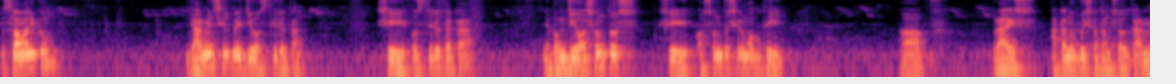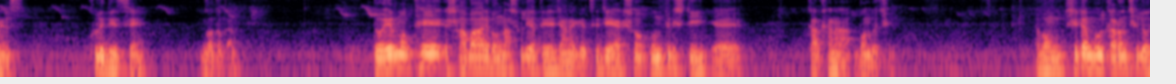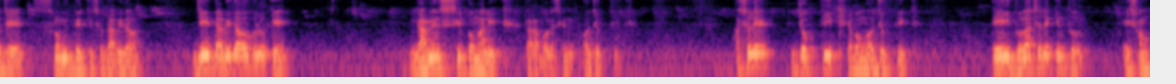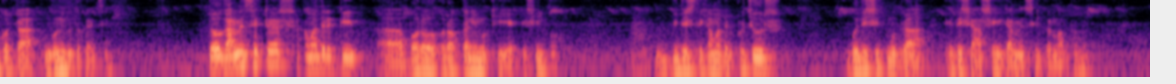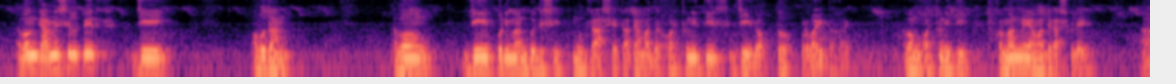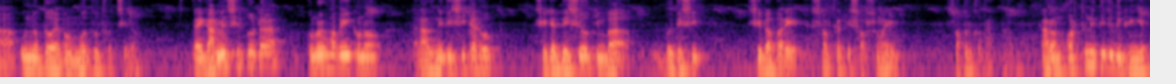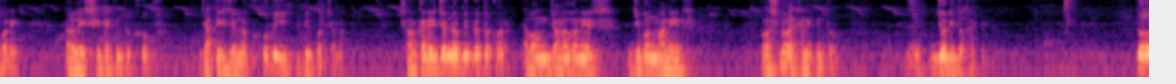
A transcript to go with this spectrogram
আসসালামু আলাইকুম। গার্মেন্ট শিল্পের যে অস্থিরতা, সেই অস্থিরতাটা এবং যে অসন্তোষ, সেই অসন্তোষের মধ্যেই প্রায় আটানব্বই শতাংশ গার্মেন্টস খুলে দিয়েছে গতকাল। তো এর মধ্যে সাবার এবং আশুলিয়াতে জানা গেছে যে একশো উনত্রিশটি কারখানা বন্ধ ছিল। এবং সেটার মূল কারণ ছিল যে শ্রমিকদের কিছু দাবি দেওয়া। যে দাবি দেওয়াগুলোকে গার্মেন্টস শিল্প মালিক তারা বলেছেন অযৌক্তিক। আসলে যৌক্তিক এবং অযৌক্তিক এই দোলাচালে কিন্তু এই সংকটটা ঘনীভূত হয়েছে। তো গার্মেন্টস সেক্টর আমাদের একটি বড় রপ্তানিমুখী একটি শিল্প। বিদেশ থেকে আমাদের প্রচুর বৈদেশিক মুদ্রা এদেশে আসে এই গার্মেন্টস শিল্পের মাধ্যমে। এবং গার্মেন্টস শিল্পের যে অবদান এবং যে পরিমাণ বৈদেশিক মুদ্রা আসে, তাতে আমাদের অর্থনীতির যে রক্ত প্রবাহিত হয় এবং অর্থনীতি ক্রমান্বয়ে আমাদের আসলে উন্নত এবং মজবুত হচ্ছিল। তাই গার্মেন্টস শিল্পটা কোনোভাবেই কোনো রাজনীতির শিকার হোক, সেটা দেশীয় কিংবা বৈদেশিক, সে ব্যাপারে সরকারকে সবসময় সতর্ক থাকতে হবে। কারণ অর্থনীতি যদি ভেঙে পড়ে তাহলে সেটা কিন্তু খুব জাতির জন্য খুবই বিপজ্জনক। সরকারের জন্য বিব্রতকর এবং জনগণের জীবনমানের প্রশ্ন এখানে কিন্তু জড়িত থাকে। তো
